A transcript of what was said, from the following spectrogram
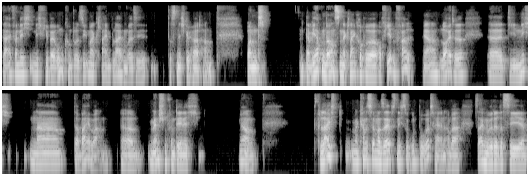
da einfach nicht, nicht viel bei rumkommt oder sie immer klein bleiben, weil sie das nicht gehört haben. Und ja, wir hatten bei uns in der Kleingruppe auf jeden Fall ja, Leute, äh, die nicht nah dabei waren. Äh, Menschen, von denen ich ja vielleicht, man kann es ja mal selbst nicht so gut beurteilen, aber sagen würde, dass sie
